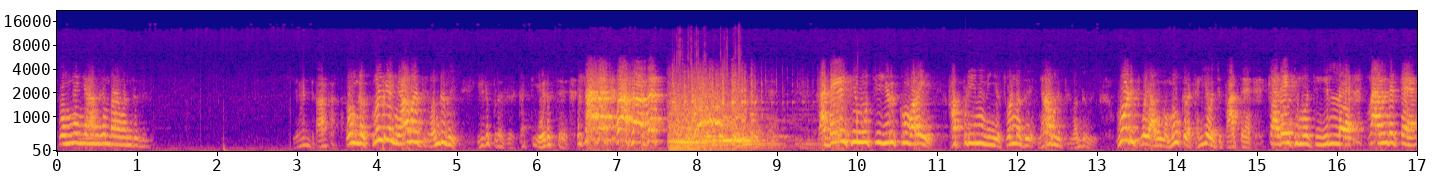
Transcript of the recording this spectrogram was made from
உங்க ஞாபகம் தான் வந்தது. ஏண்டா? உங்க கொள்கை ஞாபகத்துக்கு வந்தது. இடுப்புல கத்தி எடுத்து. கடைசி மூச்சு இருக்கும் வரை அப்படின்னு நீங்க சொன்னது ஞாபகத்துக்கு வந்தது. ஓடி போய் அவங்க மூக்குல கைய வச்சு பார்த்தேன். கடைசி மூச்சு இல்ல வந்துட்டேன்.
